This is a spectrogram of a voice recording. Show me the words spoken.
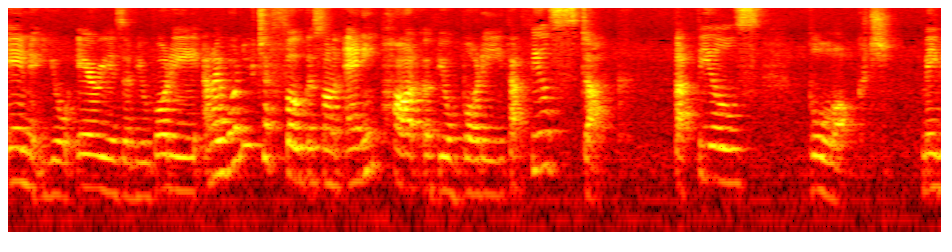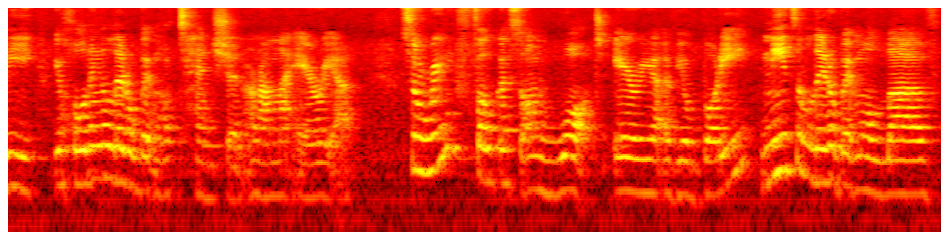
in your areas of your body and I want you to focus on any part of your body that feels stuck, that feels blocked. Maybe you're holding a little bit more tension around that area. So really focus on what area of your body needs a little bit more love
